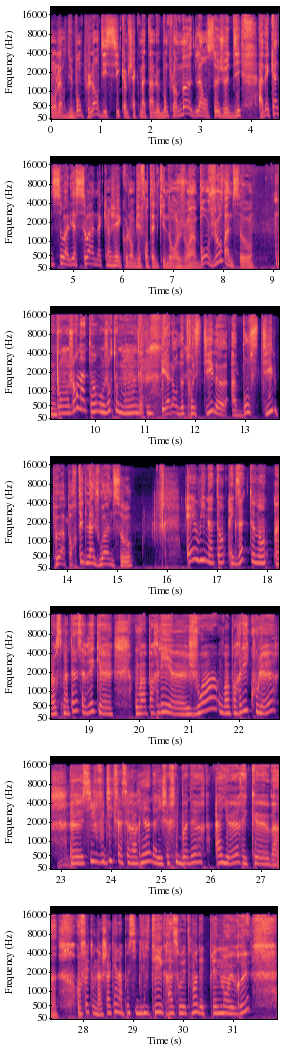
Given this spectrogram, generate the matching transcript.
On l'heure du bon plan d'ici, comme chaque matin, le bon plan mode, là, en ce jeudi, avec Anso, alias Sohan, à Quingé et Colombier-Fontaine qui nous rejoint. Bonjour Anso. Bonjour Nathan, bonjour tout le monde. Et alors, notre style, un bon style peut apporter de la joie, Anso? Oui Nathan, exactement. Alors ce matin, c'est vrai que on va parler euh, joie, on va parler couleur. Mmh. Euh, si je vous dis que ça sert à rien d'aller chercher le bonheur ailleurs et que ben en fait on a chacun la possibilité grâce aux vêtements d'être pleinement heureux,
